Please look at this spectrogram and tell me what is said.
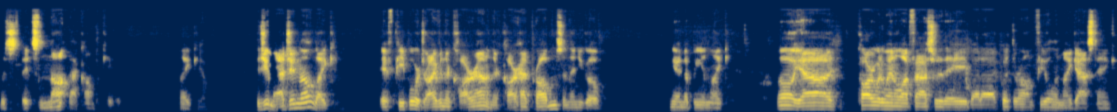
It's it's not that complicated. Like, yeah. did you imagine though? Like, if people were driving their car around and their car had problems, and then you go, you end up being like, oh yeah, car would have went a lot faster today, but uh, I put the wrong fuel in my gas tank.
